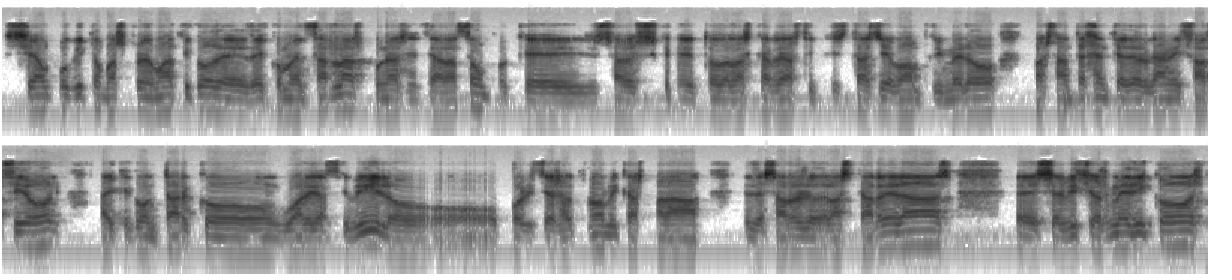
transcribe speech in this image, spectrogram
sea un poquito más problemático de, comenzarlas por una sencilla razón, porque sabes que todas las carreras ciclistas llevan primero bastante gente de organización, hay que contar con Guardia Civil o, policías autonómicas para el desarrollo de las carreras, eh, servicios médicos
